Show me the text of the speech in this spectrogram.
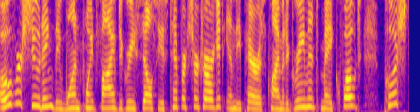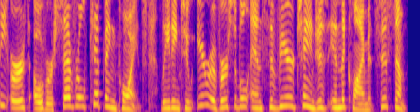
overshooting the 1.5 degrees Celsius temperature target in the Paris Climate Agreement may, quote, push the Earth over several tipping points, leading to irreversible and severe changes in the climate system.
